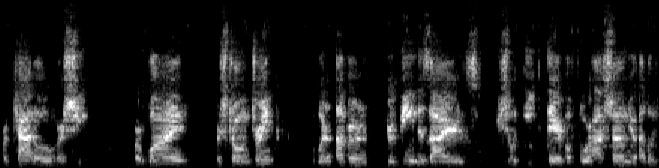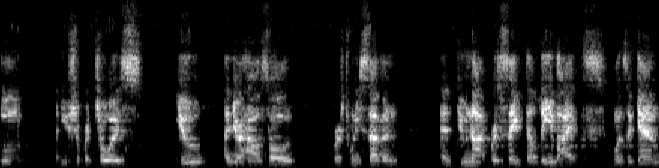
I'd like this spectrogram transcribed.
for cattle or sheep, or wine, or strong drink, whatever your being desires, you shall eat there before Hashem, your Elohim, and you shall rejoice, you and your household. Verse 27 and do not forsake the Levites. Once again,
